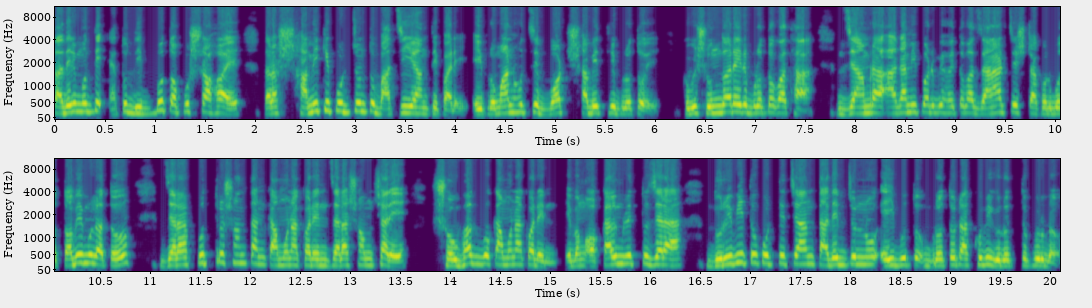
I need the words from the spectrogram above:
তাদের মধ্যে এত দিব্য তপস্যা হয়, তারা স্বামীকে পর্যন্ত বাঁচিয়ে আনতে পারে। এই প্রমাণ হচ্ছে বট সাবিত্রী ব্রতই। খুবই সুন্দর এর ব্রত কথা যে আমরা আগামী পর্বে হয়তোবা জানার চেষ্টা করব। তবে মূলত যারা পুত্র সন্তান কামনা করেন, যারা সংসারে সৌভাগ্য কামনা করেন এবং অকাল মৃত্যু যারা দূরীভূত করতে চান, তাদের জন্য এই ব্রত- ব্রতটা খুবই গুরুত্বপূর্ণ।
